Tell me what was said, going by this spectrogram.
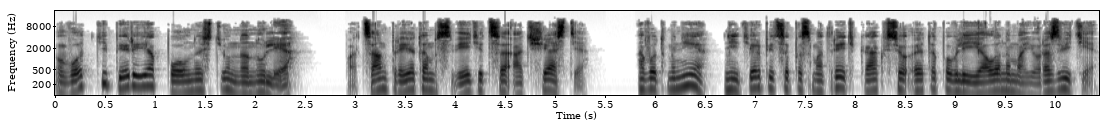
Вот теперь я полностью на нуле. Пацан при этом светится от счастья. А вот мне не терпится посмотреть, как все это повлияло на мое развитие.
